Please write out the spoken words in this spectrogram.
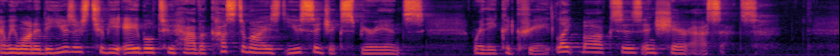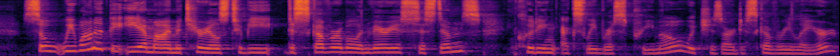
and we wanted the users to be able to have a customized usage experience where they could create light boxes and share assets. So we wanted the EMI materials to be discoverable in various systems, including Ex Libris Primo, which is our discovery layer,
